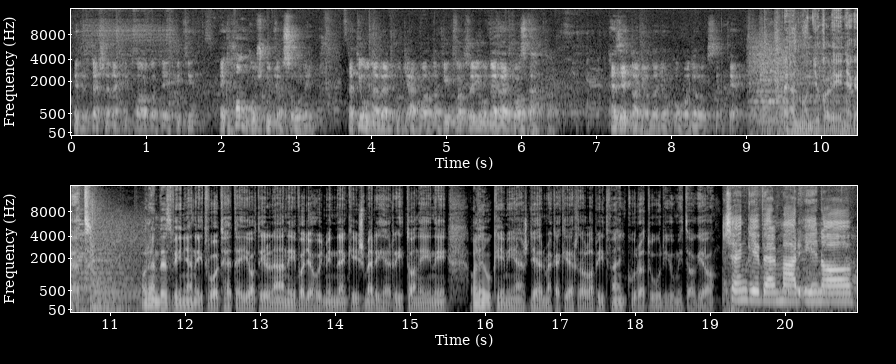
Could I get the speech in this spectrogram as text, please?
És most tessenek itt hallgatni egy picit, egy hangos kutya szó nincs. Tehát jó nevelt kutyák vannak itt, vagy jó nevelt gazdákkal. Ez egy nagyon-nagyon komoly dolog szintén. Elmondjuk a lényeget. A rendezvényen itt volt Hetei Attilláné, vagy ahogy mindenki ismeri, Rita néni, a leukémiás gyermekekért alapítvány kuratóriumi tagja. Csengével már én a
